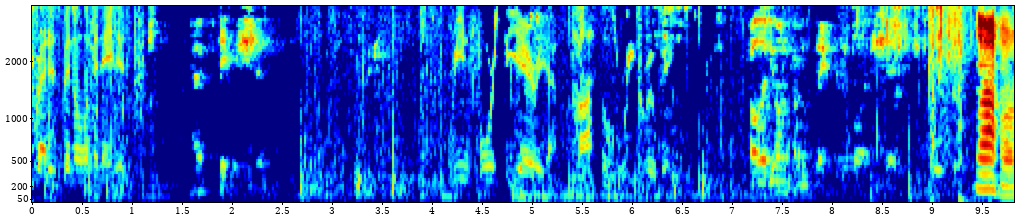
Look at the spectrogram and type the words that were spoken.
threat has been eliminated. I have to take a shit. Reinforce the area. Hostiles regrouping. Paula, do you want to come and take your little shit? Uh-huh.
